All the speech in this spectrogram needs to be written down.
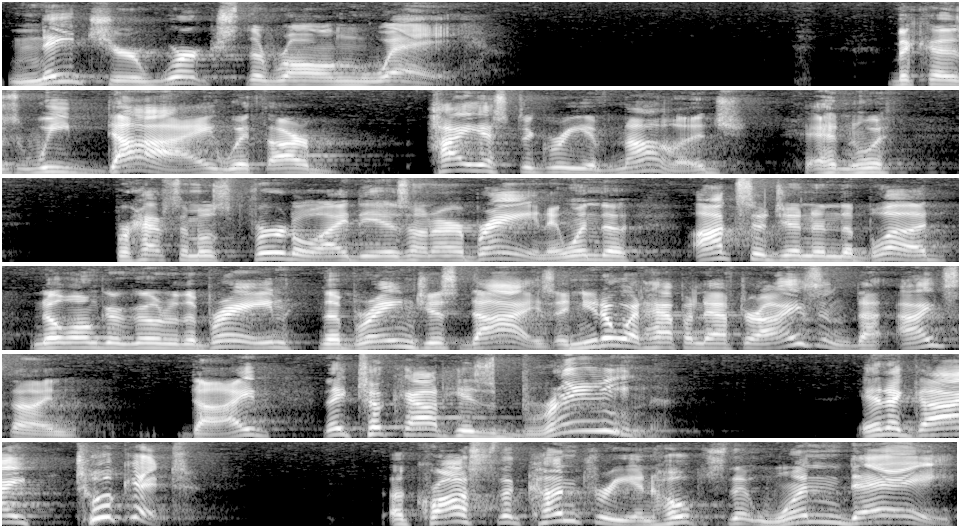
nature works the wrong way because we die with our highest degree of knowledge and with perhaps the most fertile ideas on our brain. And when the oxygen in the blood no longer go to the brain, the brain just dies. And you know what happened after Einstein died? They took out his brain. And a guy took it across the country in hopes that one day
